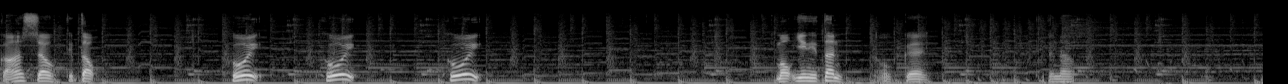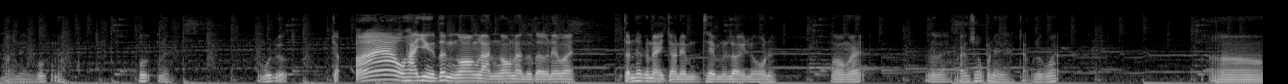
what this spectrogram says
có sâu tiếp tục. Khui khui khui một viên thịt tinh ok. Thị tinh đâu? Máy này vứt này vứt này không vứt được. Wow, hai viên thịt tinh ngon lành ngon lành từ từ anh em ơi. Tính cái này cho anh em thêm lời lỗ này ngon ấy. Rồi bán sốt cái này chậm được quá. Ờ,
